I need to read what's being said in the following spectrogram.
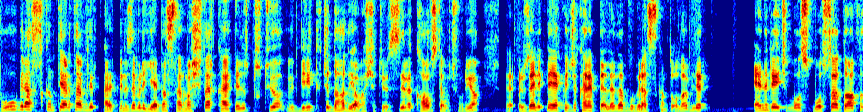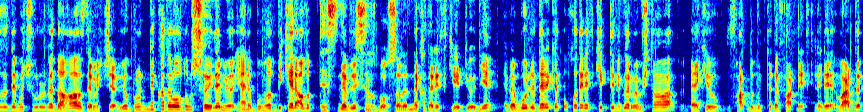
bu biraz sıkıntı yaratabilir. Karakterinize böyle yerden sarmaşıklar karakterinizi tutuyor ve biriktikçe daha da yavaşlatıyor sizi ve kaos damage vuruyor. Ee, özellikle yakıcı karakterlerde bu biraz sıkıntı olabilir. Enrage boss, bosslar daha fazla damage vurur ve daha az damage yer Bunun ne kadar olduğunu söylemiyor. Yani bunu bir kere alıp test edebilirsiniz bosslarda ne kadar etki ediyor diye. E ben böyle derken o kadar etki ettiğini görmemiştim ama belki farklı bütçede farklı etkileri vardır.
